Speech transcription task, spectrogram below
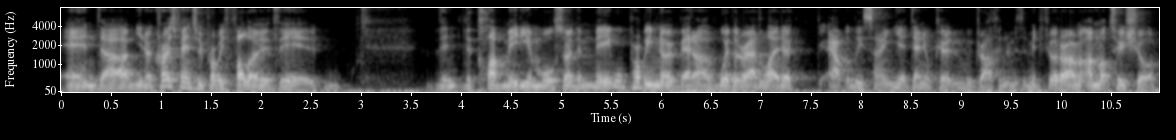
And, uh, you know, Crows fans who probably follow their the, the club media more so than me will probably know better whether Adelaide are outwardly saying, yeah, Daniel Curtin, we've drafted him as a midfielder. I'm, I'm not too sure.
